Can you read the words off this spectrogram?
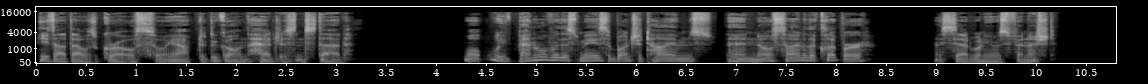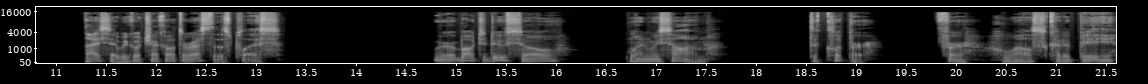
He thought that was gross, so he opted to go in the hedges instead. Well, we've been over this maze a bunch of times, and no sign of the clipper, I said when he was finished. I say we go check out the rest of this place. We were about to do so when we saw him. The Clipper, for who else could it be,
